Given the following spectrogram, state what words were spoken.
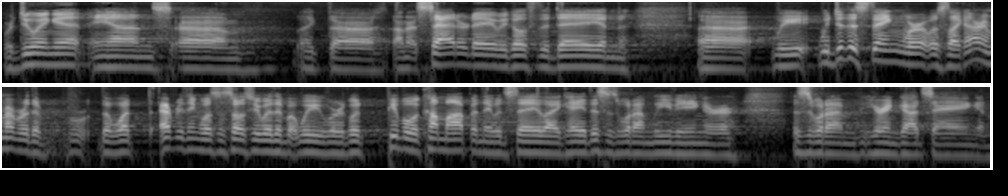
we're doing it. And um, like the, on that Saturday, we go through the day, and uh, we we did this thing where it was like I don't remember the, the what everything was associated with it, but we were people would come up and they would say like, "Hey, this is what I'm leaving," or "This is what I'm hearing God saying," and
